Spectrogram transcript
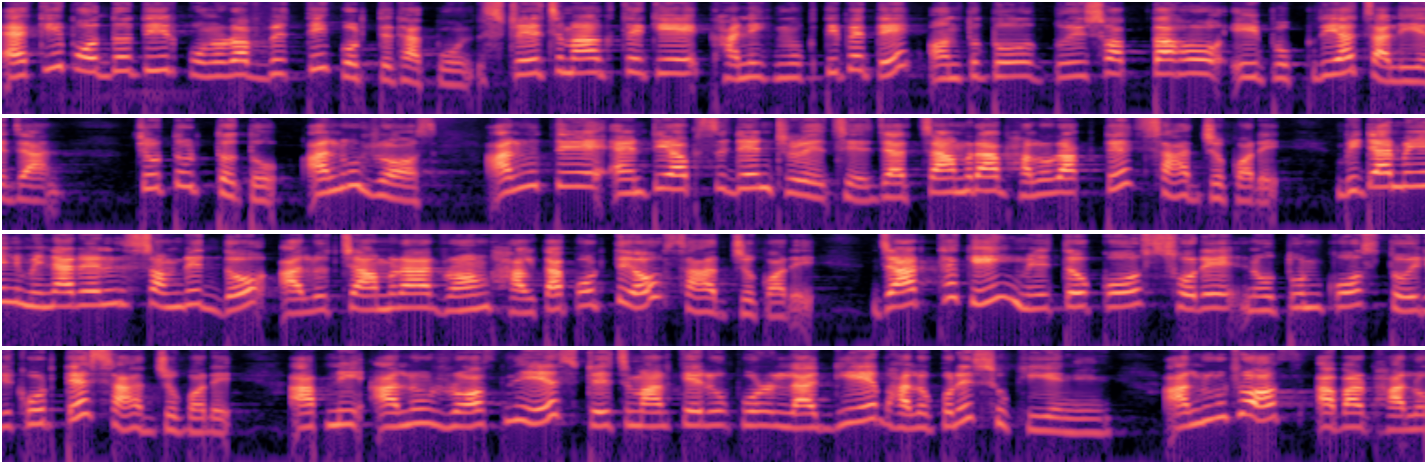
একই পদ্ধতির পুনরাবৃত্তি করতে থাকুন। স্ট্রেচ মার্ক থেকে খানিক মুক্তি পেতে অন্তত দুই সপ্তাহ এই প্রক্রিয়া চালিয়ে যান। চতুর্থত, আলুর রস। আলুতে অ্যান্টিঅক্সিডেন্ট রয়েছে, যা চামড়া ভালো রাখতে সাহায্য করে। ভিটামিন, মিনারেল সমৃদ্ধ আলু চামড়ার রং হালকা করতেও সাহায্য করে, যার থেকেই মৃত কোষ সরে নতুন কোষ তৈরি করতে সাহায্য করে। আপনি আলুর রস নিয়ে স্ট্রেচ মার্কের উপর লাগিয়ে ভালো করে শুকিয়ে নিন। আলুর রস আবার ভালো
